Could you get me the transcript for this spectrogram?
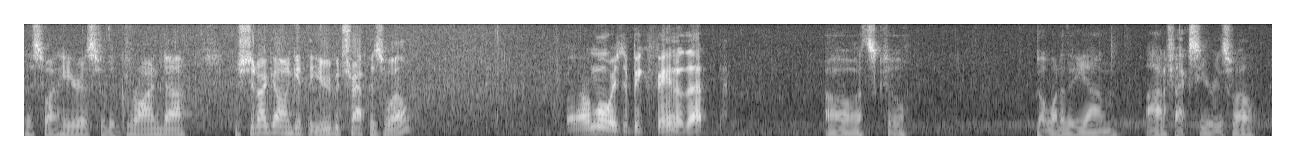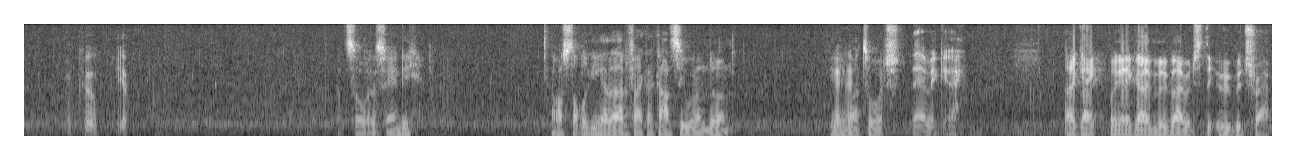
This one here is for the grinder. Should I go and get the Uber trap as well? Well, I'm always a big fan of that. Oh, that's cool. Got one of the um, artifacts here as well. Oh, cool. Yep. That's always handy. Oh, stop looking at the artifact. I can't see what I'm doing. Give me my torch. There we go. Okay, we're going to go move over to the Uber trap.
